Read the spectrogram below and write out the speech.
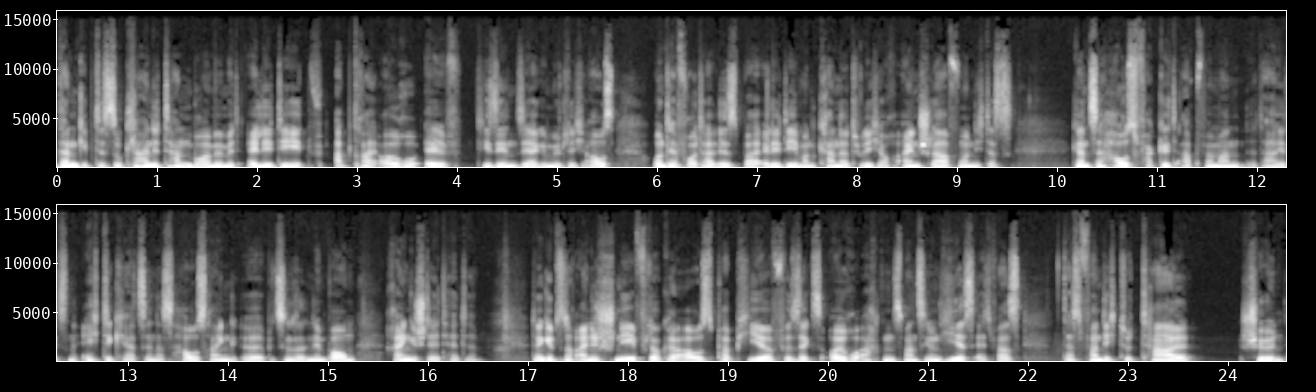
Dann gibt es so kleine Tannenbäume mit LED ab 3,11 Euro. Die sehen sehr gemütlich aus. Und der Vorteil ist bei LED, man kann natürlich auch einschlafen und nicht das ganze Haus fackelt ab, wenn man da jetzt eine echte Kerze in das Haus rein, äh, beziehungsweise in den Baum reingestellt hätte. Dann gibt es noch eine Schneeflocke aus Papier für 6,28 Euro. Und hier ist etwas, das fand ich total schön.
